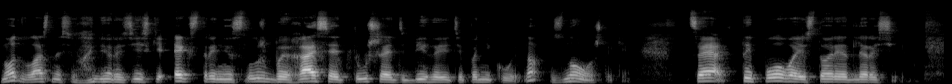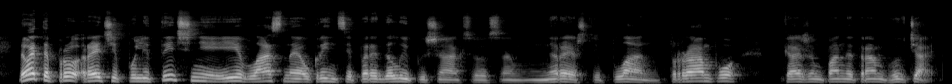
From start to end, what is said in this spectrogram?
Ну, от, власне, сьогодні російські екстрені служби гасять, тушать, бігають і панікують. Ну, знову ж таки, це типова історія для Росії. Давайте про речі політичні. І, власне, українці передали, пише Аксіос, нарешті план Трампу. Кажемо, пане Трамп, вивчайте.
